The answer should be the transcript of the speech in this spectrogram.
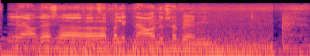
Hindi ako guys, uh, balik na ako dun sa venue. Ayan.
